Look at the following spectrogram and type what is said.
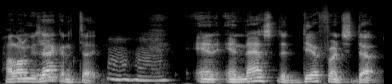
How long is that going to take? Mm-hmm. and and that's the difference the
